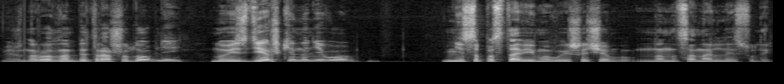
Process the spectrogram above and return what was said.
международный арбитраж удобней, но издержки на него несопоставимо выше, чем на национальные суды.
